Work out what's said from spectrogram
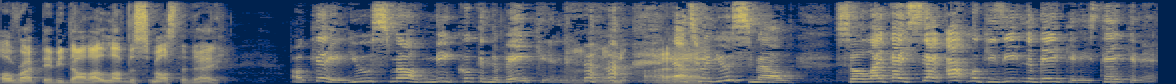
All right, baby doll. I love the smells today. Okay, you smelled me cooking the bacon. Mm, That's what you smelled. So like I said, oh, look, he's eating the bacon. He's taking it.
